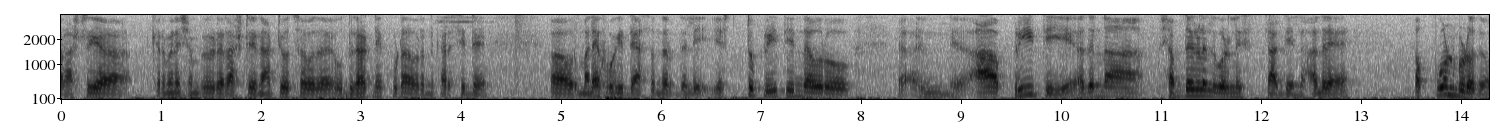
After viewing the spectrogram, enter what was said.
ರಾಷ್ಟ್ರೀಯ ಕೆರಮನೆ ಶಂಭೇಗೌಡ ರಾಷ್ಟ್ರೀಯ ನಾಟ್ಯೋತ್ಸವದ ಉದ್ಘಾಟನೆ ಕೂಡ ಅವರನ್ನು ಕರೆಸಿದ್ದೆ. ಅವ್ರ ಮನೆಗೆ ಹೋಗಿದ್ದೆ ಆ ಸಂದರ್ಭದಲ್ಲಿ. ಎಷ್ಟು ಪ್ರೀತಿಯಿಂದ ಅವರು ಆ, ಪ್ರೀತಿ ಅದನ್ನು ಶಬ್ದಗಳಲ್ಲಿ ವರ್ಣಿಸ ಸಾಧ್ಯ ಇಲ್ಲ. ಅಂದರೆ ಅಪ್ಕೊಂಡು ಬಿಡೋದು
